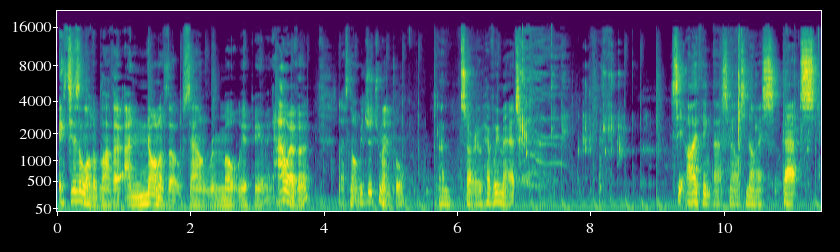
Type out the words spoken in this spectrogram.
It is a lot of blather, and none of those sound remotely appealing. However, let's not be judgmental. I'm sorry, have we met? See, I think that smells nice. That's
